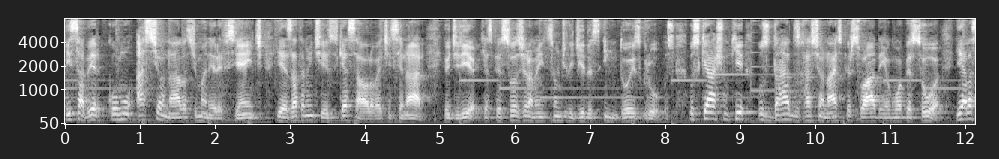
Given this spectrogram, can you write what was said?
e saber como acioná-las de maneira eficiente. E é exatamente isso que essa aula vai te ensinar. Eu diria que as pessoas geralmente são divididas em dois grupos: os que acham que os dados racionais persuadem em alguma pessoa e elas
